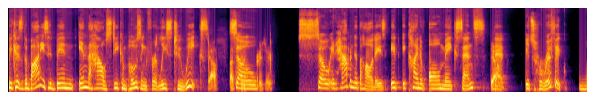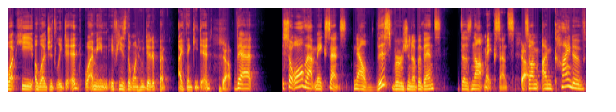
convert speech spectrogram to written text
Because the bodies had been in the house decomposing for at least two weeks. Yeah. So- crazy. So it happened at the holidays. It it kind of all makes sense Yeah. that it's horrific what he allegedly did. Well, I mean, if he's the one who did it, but I think he did. Yeah. That so all that makes sense. Now this version of events does not make sense. Yeah. So I'm I'm kind of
